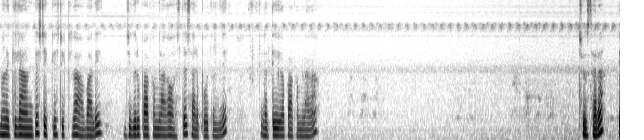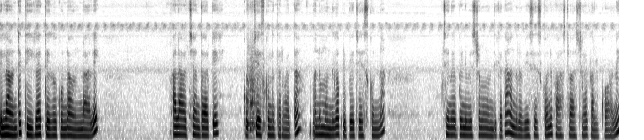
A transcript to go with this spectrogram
మనకి ఇలా అంటే స్టిక్కీ స్టిక్కీగా అవ్వాలి జిగురు పాకంలాగా వస్తే సరిపోతుంది. ఇలా తీగ పాకంలాగా. చూసారా? ఇలా అంటే తీగ తెగకుండా ఉండాలి. అలా వచ్చేంతవరకు కుక్ చేసుకున్న తర్వాత మనం ముందుగా ప్రిపేర్ చేసుకున్న శనగపిండి మిశ్రమం ఉంది కదా అందులో వేసేసుకొని ఫాస్ట్ ఫాస్ట్గా కలుపుకోవాలి.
